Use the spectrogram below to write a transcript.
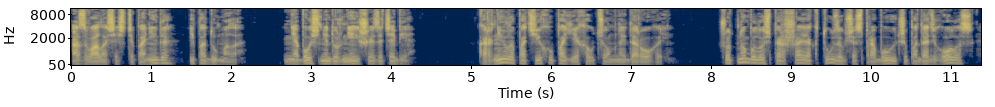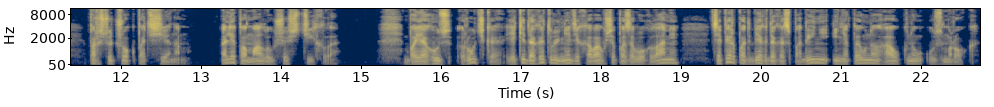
азвалася сцепаніда і падумала нябось не дурнейшая за цябе. Карніла паціху паехаў цёмнай дарогай. Чутно было спярша, як тузаўся, спрабуючы падаць голас парсючок пад сенам, але памалу ўсё сціхла. Баягуз ручка, які дагэтуль недзе хаваўся па-за вугламі, цяпер падбег да гаспадыні і няпэўна гаўкнуў у змрок.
